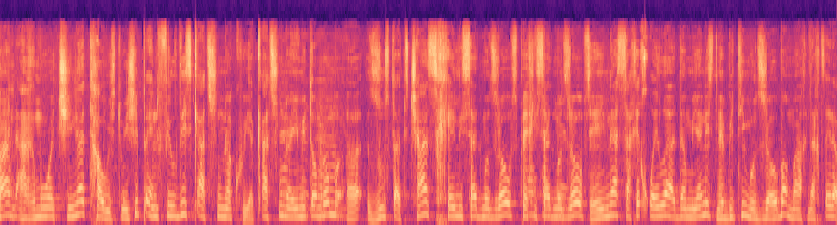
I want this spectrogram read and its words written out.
მან აღმოაჩინა თავის ტვინში პენფილდის კაცუნა ქვია. კაცუნა იმიტომ რომ ზუსტად ჩანს ხელისად მოძრაობს, ფეხისად მოძრაობს, ენა სახე ყველა ადამიანის ნებითი მოძრაობა მახნახწერა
